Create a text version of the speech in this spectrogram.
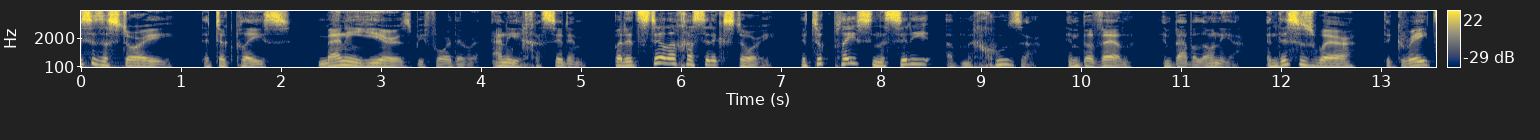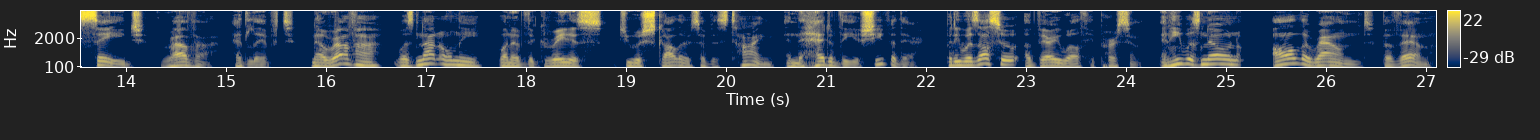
This is a story that took place many years before there were any Hasidim, but it's still a Hasidic story. It took place in the city of Mechuza in Bavel in Babylonia. And this is where the great sage Rava had lived. Now, Rava was not only one of the greatest Jewish scholars of his time and the head of the yeshiva there, but he was also a very wealthy person. And he was known all around Bavel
